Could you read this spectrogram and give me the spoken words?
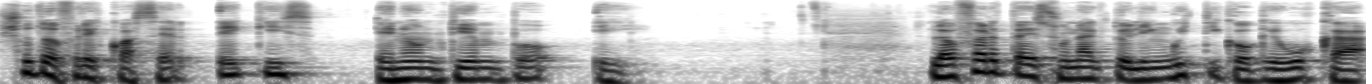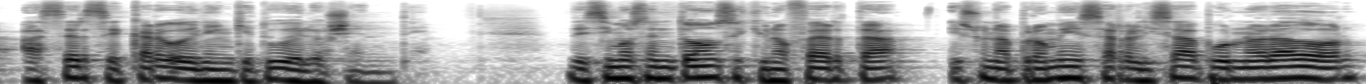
Yo te ofrezco hacer X en un tiempo Y. La oferta es un acto lingüístico que busca hacerse cargo de la inquietud del oyente. Decimos entonces que una oferta es una promesa realizada por un orador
